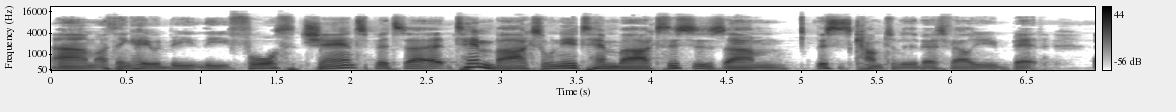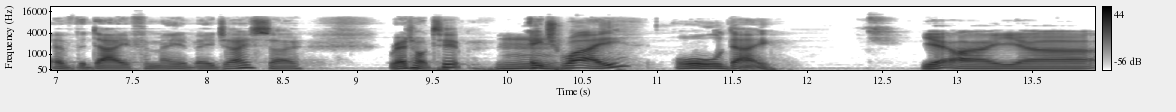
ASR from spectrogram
um, I think he would be the fourth chance. But uh, at ten bucks or near ten bucks, this is um, this is comfortably the best value bet of the day for me at BJ. So red hot tip each way all day. Yeah, I uh,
